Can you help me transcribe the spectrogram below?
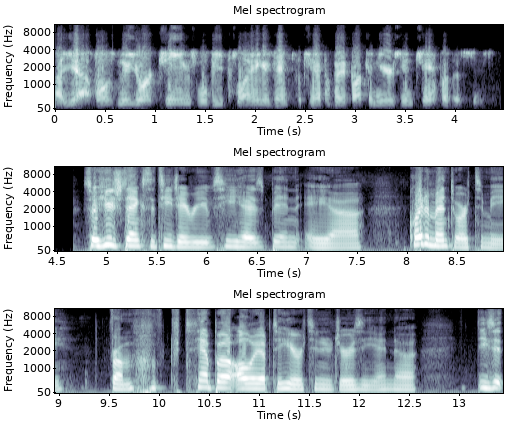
uh, yeah, both New York teams will be playing against the Tampa Bay Buccaneers in Tampa this season. So huge thanks to TJ Rives. He has been a uh, quite a mentor to me from Tampa all the way up to here to New Jersey, and uh, he's a-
